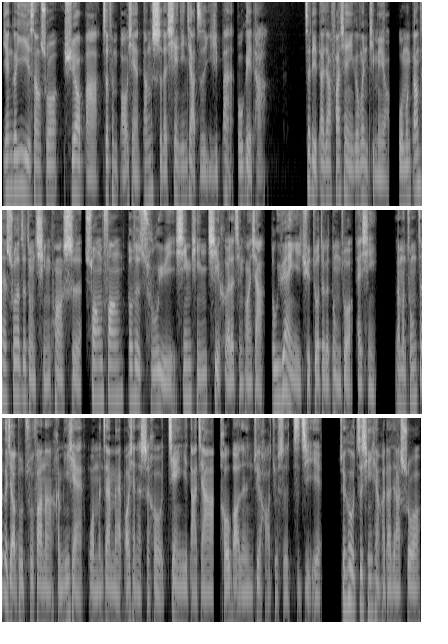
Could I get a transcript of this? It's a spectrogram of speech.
严格意义上说，需要把这份保险当时的现金价值一半补给他。这里大家发现一个问题没有？我们刚才说的这种情况是双方都是处于心平气和的情况下，都愿意去做这个动作才行。那么从这个角度出发呢，很明显，我们在买保险的时候，建议大家投保人最好就是自己。最后，知情想和大家说，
